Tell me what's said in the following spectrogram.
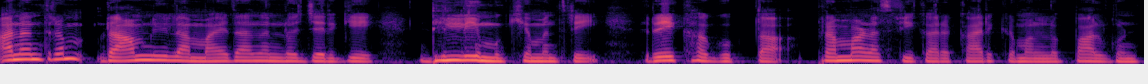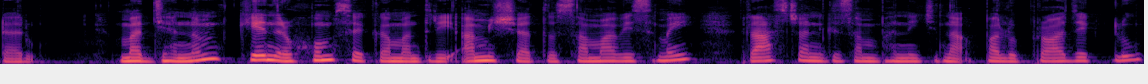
అనంతరం రామ్లీలా మైదానంలో జరిగే ఢిల్లీ ముఖ్యమంత్రి రేఖా గుప్తా ప్రమాణ స్వీకార కార్యక్రమంలో పాల్గొంటారు. మధ్యాహ్నం కేంద్ర హోంశాఖ మంత్రి అమిత్ షాతో సమావేశమై రాష్ట్రానికి సంబంధించిన పలు ప్రాజెక్టులు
